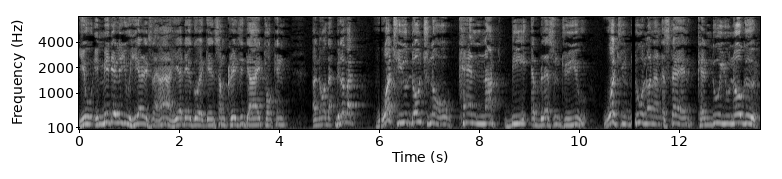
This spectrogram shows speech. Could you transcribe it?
You immediately you hear it's like, ah, here they go again, some crazy guy talking and all that. Beloved, what you don't know cannot be a blessing to you. What you do not understand can do you no good.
